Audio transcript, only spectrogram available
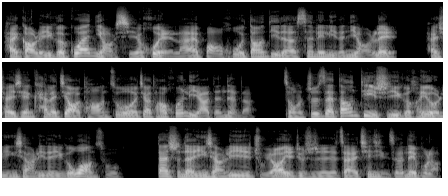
还搞了一个观鸟协会来保护当地的森林里的鸟类，还率先开了教堂做教堂婚礼啊等等的。总之，在当地是一个很有影响力的一个望族，但是呢，影响力主要也就是在青景泽内部了。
